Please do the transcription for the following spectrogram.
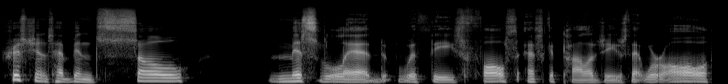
Christians have been so misled with these false eschatologies that we're all,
